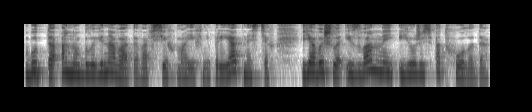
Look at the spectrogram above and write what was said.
будто оно было виновато во всех моих неприятностях, я вышла из ванной, ежась от холода.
